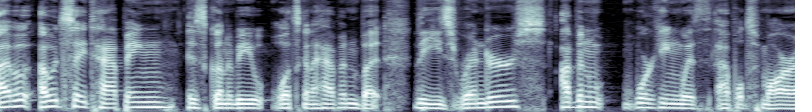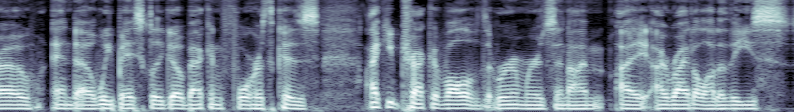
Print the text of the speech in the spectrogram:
I, w- I would say tapping is going to be what's going to happen, but these renders, I've been working with Apple Tomorrow, and uh, we basically go back and forth because I keep track of all of the rumors, and I'm I, I write a lot of these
